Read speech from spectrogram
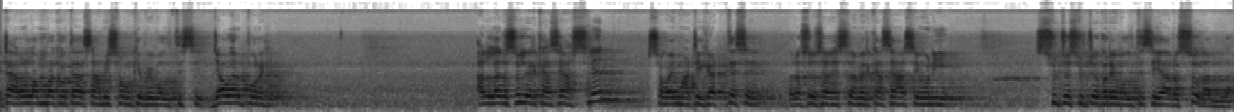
এটা আরও লম্বা কথা আছে, আমি সংক্ষেপে বলতেছি। যাওয়ার পরে আল্লাহ রসুলের কাছে আসলেন, সবাই মাটি কাটতেছে। রসুল সাল ইসলামের কাছে আসে, উনি ছুটো ছুটো করে বলতেছে, ইয়া রসুল আল্লাহ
